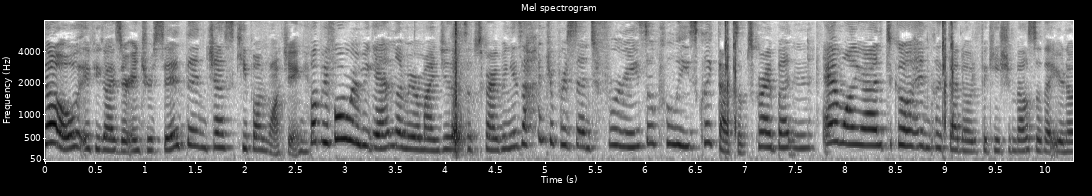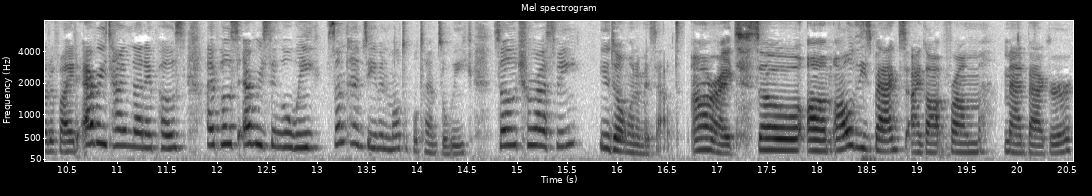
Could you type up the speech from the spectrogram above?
So, if you guys are interested, then just keep on watching. But before we begin, let me remind you that subscribing is 100% free, so please click that subscribe button. And while you're at it, to go ahead and click that notification bell so that you're notified every time that I post. I post every single week, sometimes even multiple times a week. So trust me, you don't want to miss out. All right, so um, all of these bags I got from Mad Bagger,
